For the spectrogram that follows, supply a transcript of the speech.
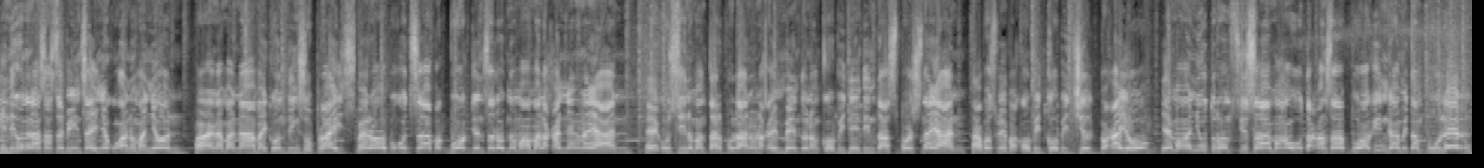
Hindi ko na lang sasabihin sa inyo kung ano man yon Para naman na may konting surprise. Pero bukod sa pagbuwag dyan sa loob ng mga Malacanang na yan Eh kung sino man tarpulano nakaimbento ng COVID-19 task force na yan Tapos may pa COVID-COVID shield pa kayo Yung mga neutrons nyo sa mga utak ang sarap buwagin gamit ang puller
